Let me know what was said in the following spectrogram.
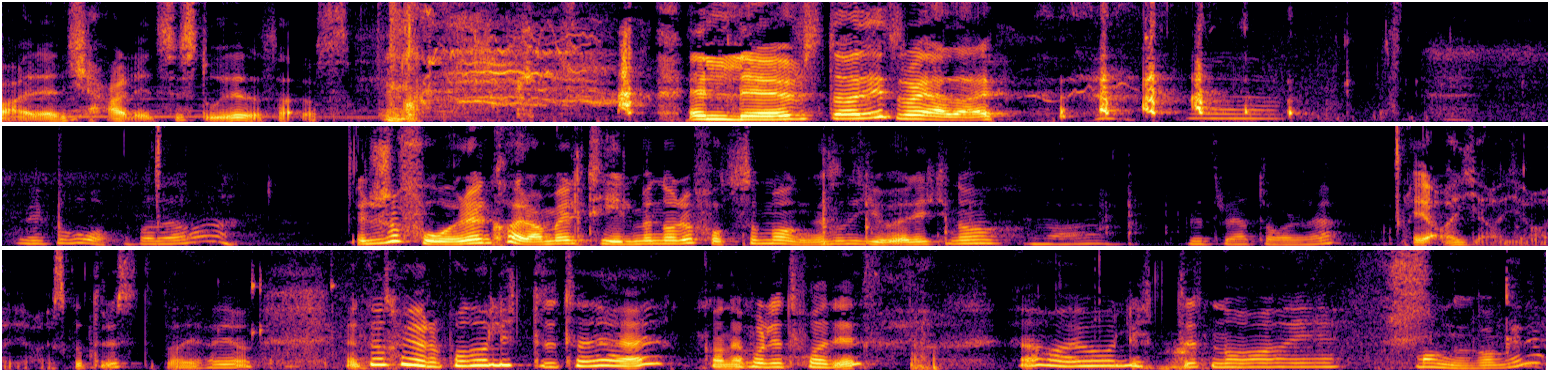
Være en kjærlighetshistorie, dette her, altså. en love story, tror jeg det er. Vi får håpe på det, da. Eller så får du en karamell til, men nå har du fått så mange, så det gjør ikke noe. Du tror jeg tåler det? Ja, ja, ja, ja. jeg skal trøste deg. Ja, ja. jeg kan høre på det og lytte til det, jeg. Kan jeg få litt Farris? Jeg har jo lyttet nå i mange ganger, jeg.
